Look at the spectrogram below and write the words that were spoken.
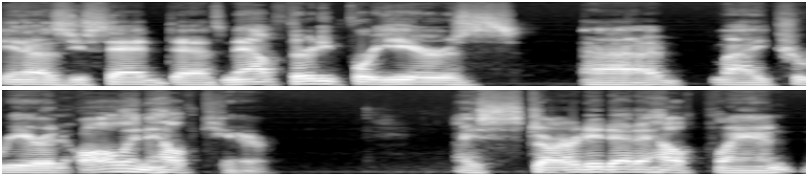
You know, as you said, uh, now 34 years, uh, my career and all in healthcare. I started at a health plan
